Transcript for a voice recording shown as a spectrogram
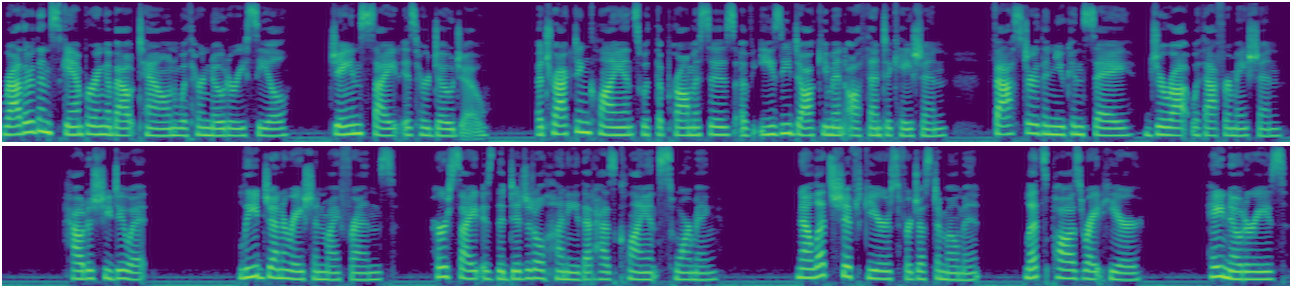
Rather than scampering about town with her notary seal, Jane's site is her dojo, attracting clients with the promises of easy document authentication, faster than you can say, jurat with affirmation. How does she do it? Lead generation, my friends. Her site is the digital honey that has clients swarming. Now let's shift gears for just a moment. Let's pause right here Hey, notaries.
